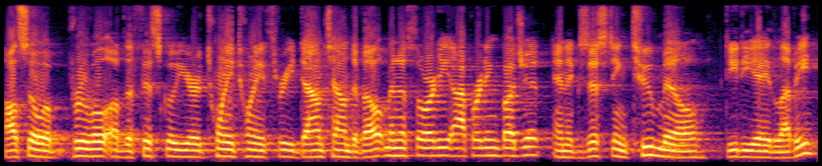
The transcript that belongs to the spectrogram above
also approval of the fiscal year 2023 Downtown Development Authority operating budget and existing two-mill DDA levy.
